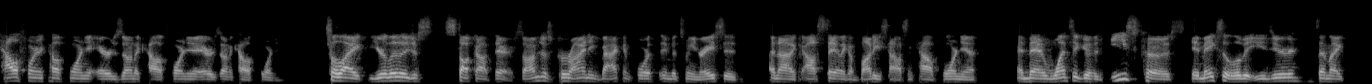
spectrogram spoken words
California, California, Arizona, California, Arizona, California. So like you're literally just stuck out there. So I'm just grinding back and forth in between races, and I, I'll stay at like a buddy's house in California. And then once it goes East Coast, it makes it a little bit easier. Then like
